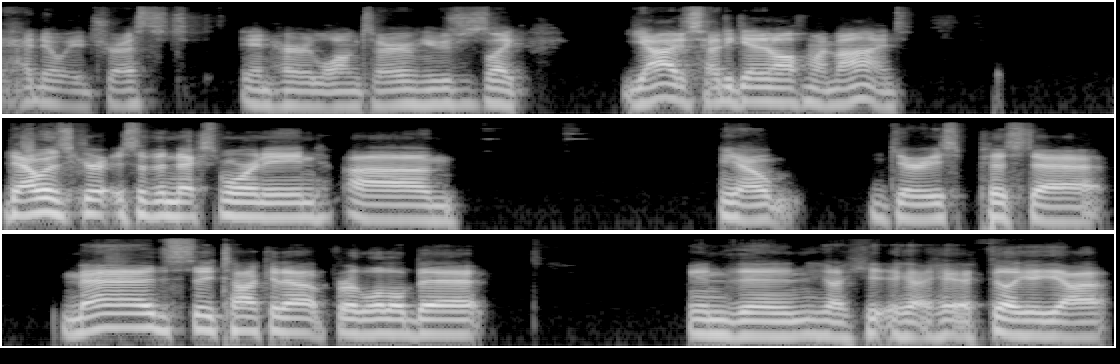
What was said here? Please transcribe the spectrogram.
had no interest in her long term. He was just like, yeah, I just had to get it off my mind. That was great. So the next morning, um, you know, Gary's pissed at Mads. They talk it out for a little bit, and then you know, he, I feel like he got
